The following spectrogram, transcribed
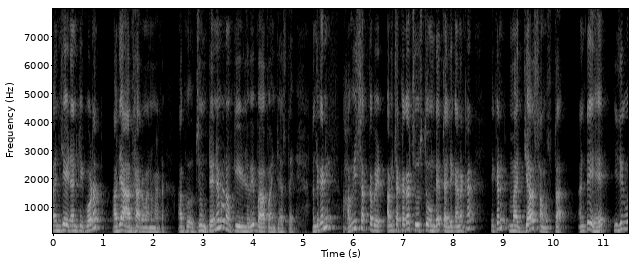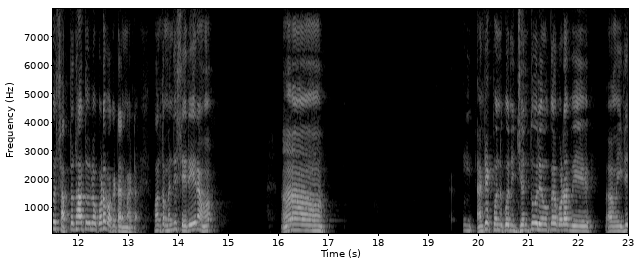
పనిచేయడానికి కూడా అదే ఆధారం అనమాట ఆ గుజ్జు ఉంటేనే మనం కీళ్ళవి బాగా పనిచేస్తాయి. అందుకని అవి చక్క అవి చక్కగా చూస్తూ ఉండే తల్లి కనుక ఇక్కడ మధ్య సంస్థ అంటే ఇది సప్తధాతువులో కూడా ఒకటి అనమాట కొంతమంది శరీరం అంటే కొన్ని కొన్ని జంతువుల ఎముకలు కూడా ఇది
